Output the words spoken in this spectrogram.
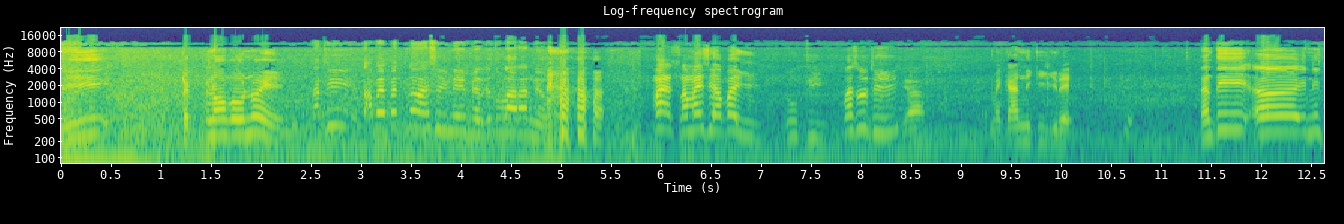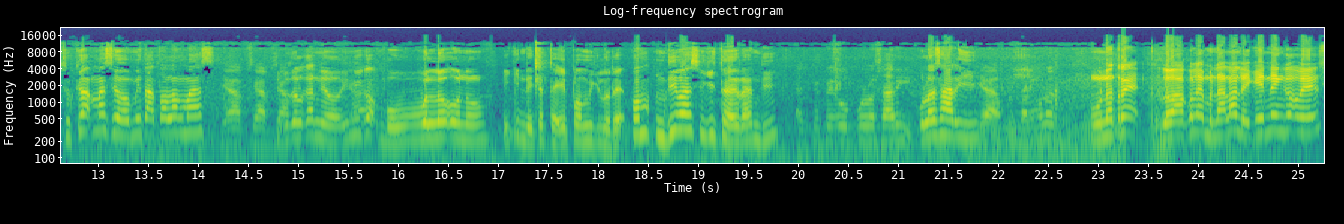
Di tekno kono e. Tadi tak pepet no aslinya biar ketularan yo. Mas, namanya siapa ini? Rudi. Mas Rudi? Ya. Mekanik iki rek. Nanti eh, ini juga Mas yo minta tolong Mas. Siap, siap, Dibetulkan yo. Ini kok bowelo ono. Iki ndek cedeke pom iki lho rek. Pom endi Mas iki daerah ndi? SPPU Pulau Sari. Pulau Sari. Ya, Pulau Sari Ngunut. Ngunut rek. Lho aku lek menala ndek kene kok wis.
